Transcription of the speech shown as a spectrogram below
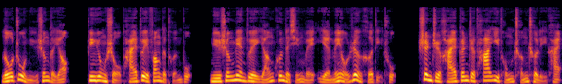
搂住女生的腰，并用手拍对方的臀部，女生面对杨坤的行为也没有任何抵触，甚至还跟着他一同乘车离开。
